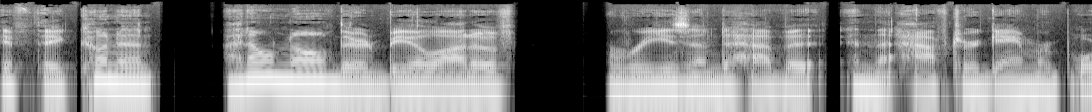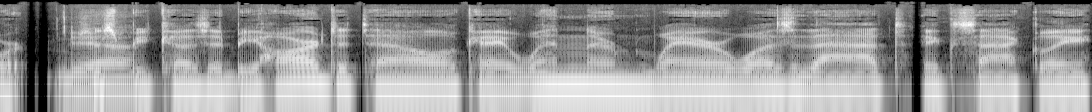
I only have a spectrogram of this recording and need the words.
if they couldn't, I don't know if there'd be a lot of reason to have it in the after game report. Yeah. Just because it'd be hard to tell, okay, when and where was that exactly?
